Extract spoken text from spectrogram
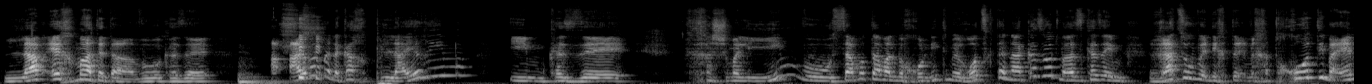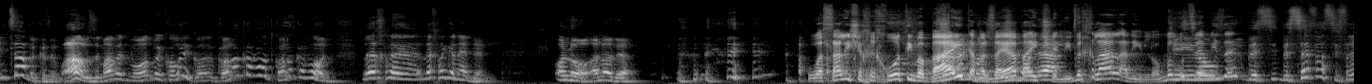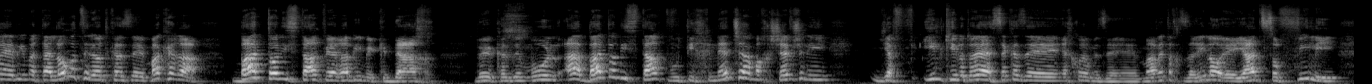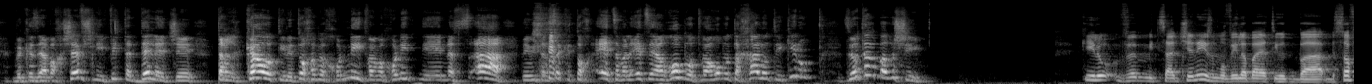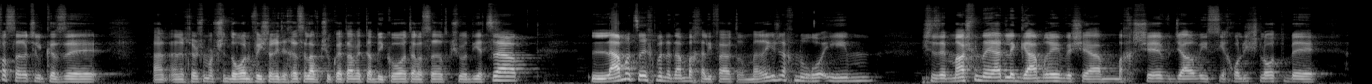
למ, איך מתת? והוא כזה איירון מן לקח פליירים עם כזה חשמליים והוא שם אותם על מכונית מרוץ קטנה כזאת ואז כזה הם רצו ונכת... וחתכו אותי באמצע וכזה וואו זה מוות מאוד מקורי כל, כל הכבוד כל הכבוד לך, ל... לך לגן עדן או לא אני לא יודע הוא עשה לי שכחו אותי בבית אני אבל זה היה אתה הבית שלי בכלל אני לא מרוצה כאילו, מזה. בס... בספר ספרי הימים אתה לא רוצה להיות כזה, מה קרה? בא טוני סטארק וירה בי עם אקדח, וכזה מול, אה, בא טוני סטארק והוא תכנת שהמחשב שלי יפעיל, כאילו, אתה יודע, יעשה כזה, איך קוראים לזה, מוות אכזרי? לא, אה, יעד סופי לי, וכזה המחשב שלי הפעיל את הדלת שטרקה אותי לתוך המכונית, והמכונית אה, נסעה, והיא מתעסקת לתוך עץ, אבל העץ היה רובוט, והרובוט אכל אותי, כאילו, זה יותר מרשים. כאילו ומצד שני זה מוביל לבעייתיות בסוף הסרט של כזה אני אני חושב שמה שדורון פישר התייחס אליו כשהוא כתב את הביקורת על הסרט כשהוא עוד יצא למה צריך בן אדם בחליפה יותר מרגע שאנחנו רואים שזה משהו נייד לגמרי ושהמחשב ג'רוויס יכול לשלוט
